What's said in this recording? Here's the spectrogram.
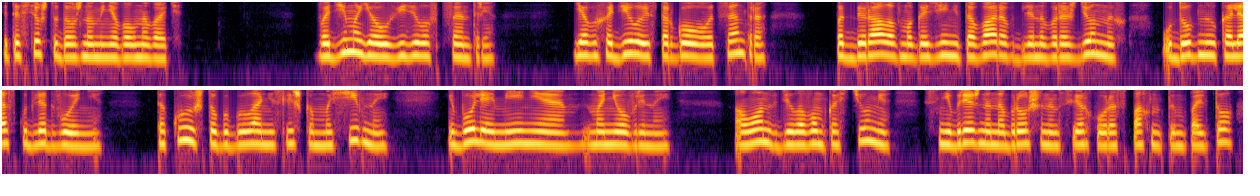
Это все, что должно меня волновать. Вадима я увидела в центре. Я выходила из торгового центра, подбирала в магазине товаров для новорожденных удобную коляску для двойни, такую, чтобы была не слишком массивной и более-менее маневренной, а он в деловом костюме с небрежно наброшенным сверху распахнутым пальто —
